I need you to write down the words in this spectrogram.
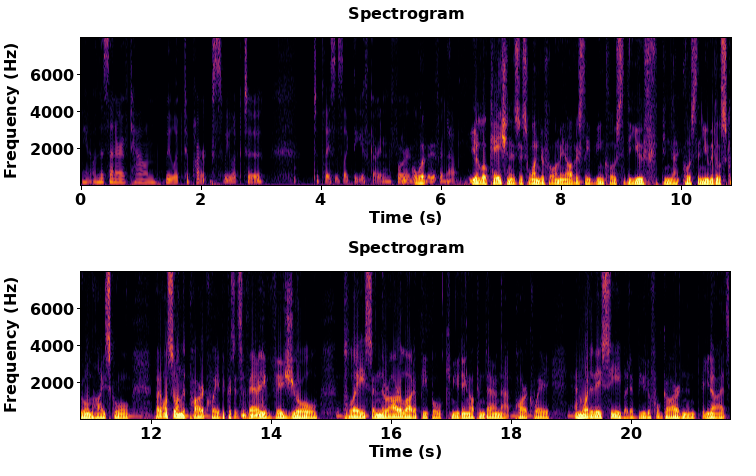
you know in the center of town. We look to parks. We look to to places like the youth garden for well, for that. Your location is just wonderful. I mean, obviously being close to the youth, being that close to the new middle school and high school, mm-hmm. but also on the mm-hmm. parkway because it's a very mm-hmm. visual mm-hmm. place, and there are a lot of people commuting up and down that mm-hmm. parkway. And what do they see but a beautiful garden? And you know, it's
